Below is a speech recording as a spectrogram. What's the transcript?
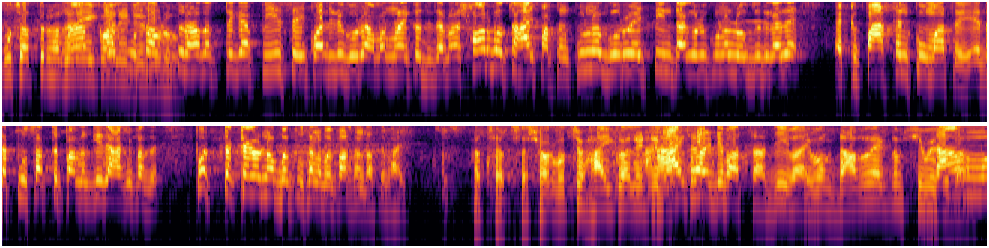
পঁচাত্তর হাজার এই কোয়ালিটির গরু। পঁচাত্তর হাজার টাকা পিস এই কোয়ালিটির গরু আমার মনে হয় কেউ দিতে পারবে। সর্বোচ্চ হাই পার্সেন্ট কোনো গরু এই তিনটা গরু কোনো লোক যদি কাজে একটু পার্সেন্ট কম আছে এটা পঁচাত্তর পার্সেন্ট কি আশি পার্সেন্ট প্রত্যেকটা নব্বই পঁচানব্বই পার্সেন্ট আছে ভাই। আচ্ছা আচ্ছা সর্বোচ্চ হাই কোয়ালিটির হাই কোয়ালিটি বাচ্চা জি ভাই। এবং দামও একদম সীমিত দামও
